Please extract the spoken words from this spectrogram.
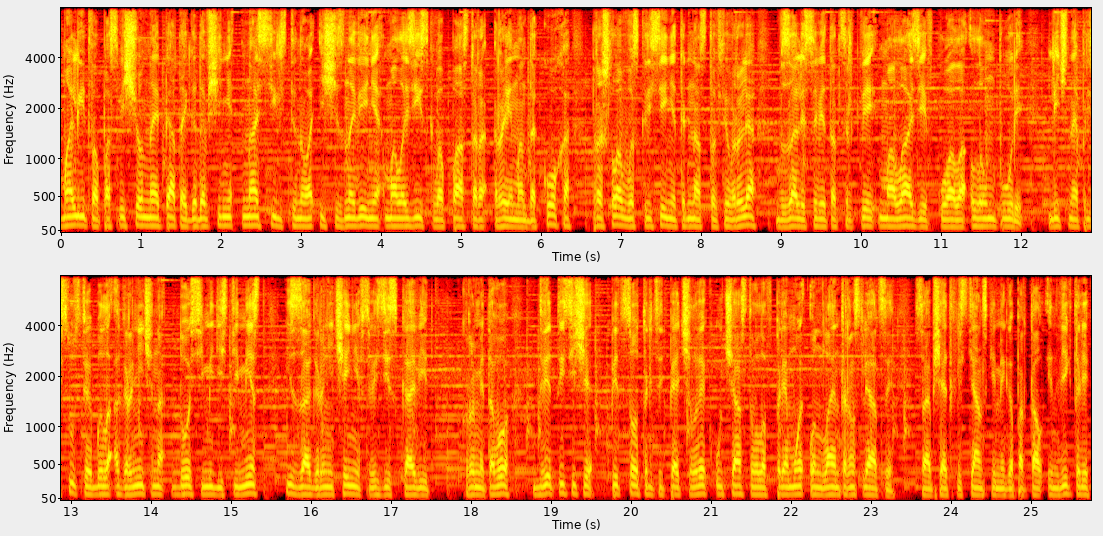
Молитва, посвященная пятой годовщине насильственного исчезновения малазийского пастора Реймонда Коха, прошла в воскресенье 13 февраля в зале Совета церквей Малайзии в Куала-Лумпуре. Личное присутствие было ограничено до 70 мест из-за ограничений в связи с ковид. Кроме того, 2535 человек участвовало в прямой онлайн-трансляции, сообщает христианский мегапортал Инвиктори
